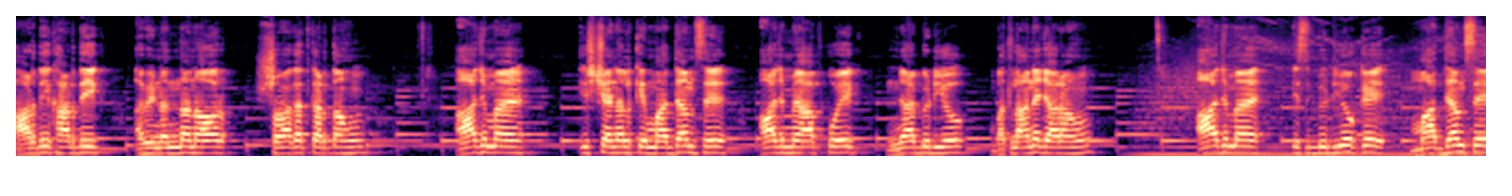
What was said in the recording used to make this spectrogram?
हार्दिक हार्दिक अभिनंदन और स्वागत करता हूँ। आज मैं इस चैनल के माध्यम से आज मैं आपको एक नया वीडियो बतलाने जा रहा हूँ। आज मैं इस वीडियो के माध्यम से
